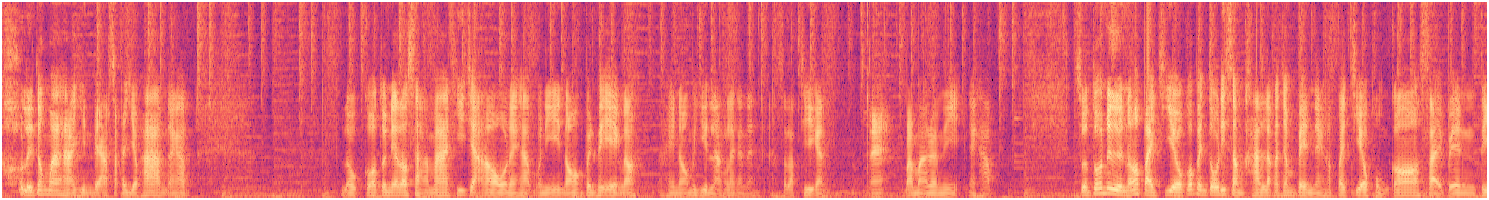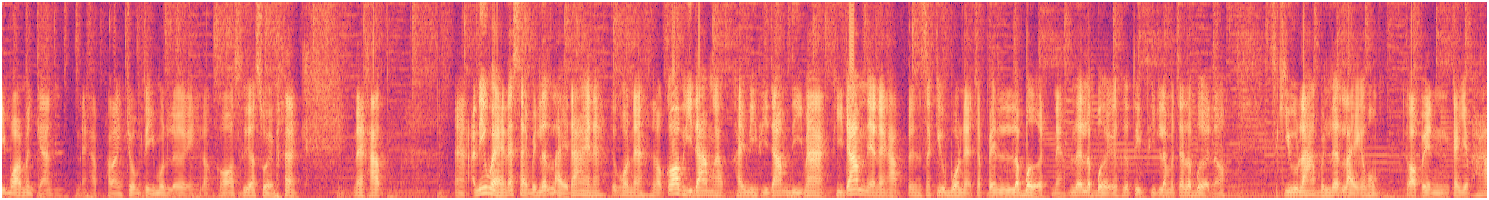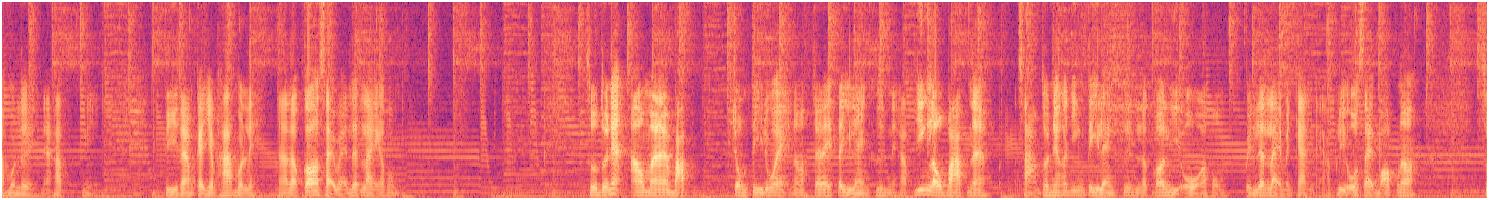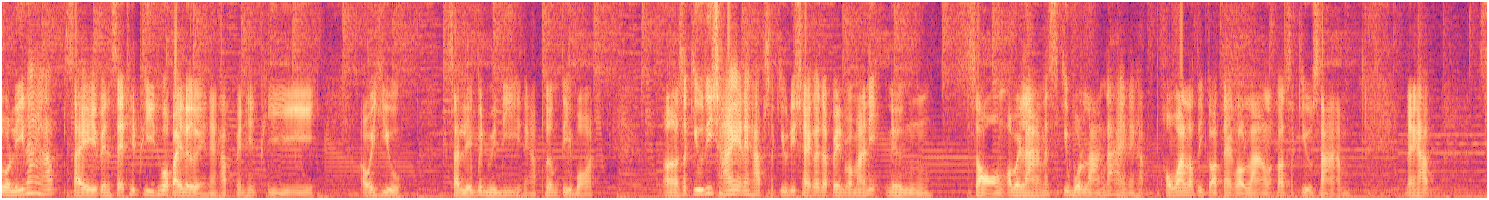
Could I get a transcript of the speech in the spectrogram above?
ก็เลยต้องมาหาหินไปอัพศักยภาพนะครับแล้วก็ตัวนี้เราสามารถที่จะเอานะครับ วันนี้น้องเป็นพระเอกเนาะให้น้องไปยืนหลังแล้วกันนะสลับที่กันอะประมาณแบบนี้นะครับ ส่วนตัวอื่นเนาะไปเจียวก็เป็นตัวที่สำคัญแล้วก็จำเป็นนะครับไปเจียวผมก็ใส่เป็นตีบอสเหมือนกันนะครับพลังโจมตีหมดเลย แล้วก็เสื้อสวยมากนะครับ อะอันนี้แหวนนะใส่เป็นเลือดไหลได้นะทุกคนนะแล้วก็พีดัมครับใครมีพีดัมดีมากพีดัมเนี่ยนะครับเป็นสกิลบนเนี่ยจะเป็นระเบิดนะครับเลือดระเบิดก็คือติดพิษแล้วมันจะระเบิดเนาะสกิลล่างเป็นเลือดไหลครับผม ก็เป็นกายภาพหมดเลยนะครับนี่ตีตามกายภาพหมดเลยนะแล้วก็ใส่แหวนเลือดไหลครับผม ส่วนตัวเนี้ยเอามาบัฟโจมตีด้วยเนาะจะได้ตีแรงขึ้นนะครับยิ่งเราบัฟนะสามตัวเนี้ยก็ยิ่งตีแรงขึ้นแล้วก็รีโอครับผมเป็นเลือดไหลเหมือนกันนะครับรีโอใส่บล็อกเนาะส่วนลีน่าครับใส่เป็นเซต HP ทั่วไปเลยนะครับเป็น HP เอาไว้ฮิล สัตว์เลี้ยงเป็นวินดี้นะครับเพิ่มตีบอสเอ่อสกิลที่ใช้นะครับสกิลที่ใช้ก็จะเป็นประมาณนี้หนึ่งสองเอาไว้ล้างนะสกิลบนล้างได้นะครับเพราะว่าเราตีก่อแตกเราล้างแล้วก็สกิลสามนะครับ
